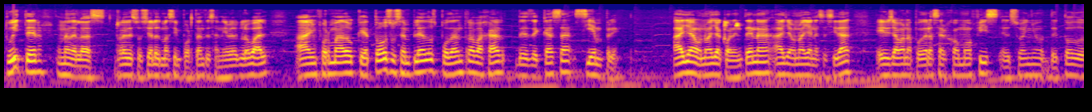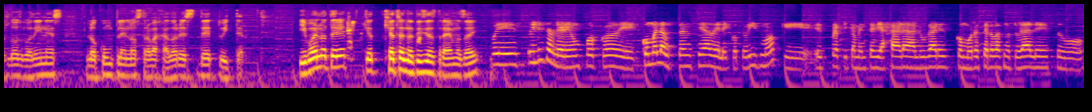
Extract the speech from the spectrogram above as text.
Twitter, una de las redes sociales más importantes a nivel global, ha informado que todos sus empleados podrán trabajar desde casa siempre. Haya o no haya cuarentena, haya o no haya necesidad, ellos ya van a poder hacer home office, el sueño de todos los godines, lo cumplen los trabajadores de Twitter. Y bueno, Tere, ¿qué, otras noticias traemos hoy? Pues hoy les hablaré un poco de cómo la ausencia del ecoturismo, que es prácticamente viajar a lugares como reservas naturales o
